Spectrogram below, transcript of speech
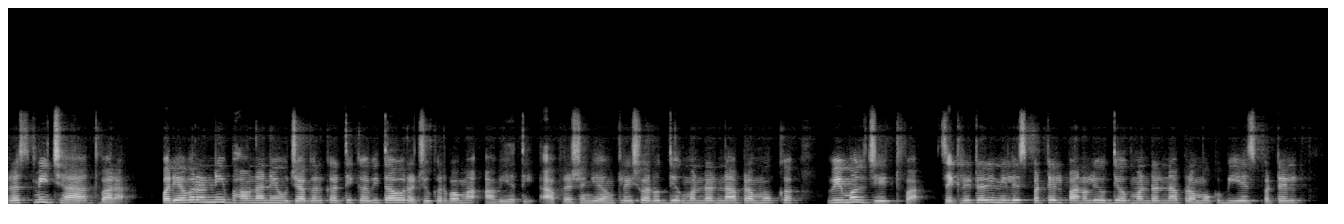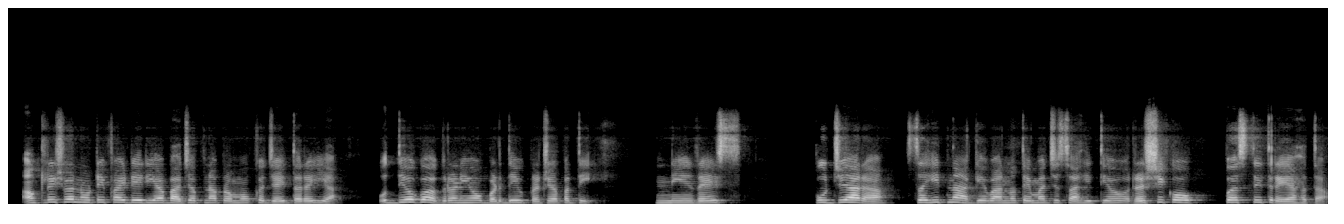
રશ્મિ ઝા દ્વારા પર્યાવરણની ભાવનાને ઉજાગર કરતી કવિતાઓ રજૂ કરવામાં આવી હતી. આ પ્રસંગે અંકલેશ્વર ઉદ્યોગ મંડળના પ્રમુખ વિમલ જેઠવા, સેક્રેટરી નિલેશ પટેલ, પાનોલી ઉદ્યોગ મંડળના પ્રમુખ BS Patel, Ankleshwar notified area ભાજપના પ્રમુખ જય તરૈયા, ઉદ્યોગ અગ્રણીઓ બળદેવ પ્રજાપતિ, નિરેશ પૂજારા સહિતના આગેવાનો તેમજ સાહિત્ય રસિકો ઉપસ્થિત રહ્યા હતા.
